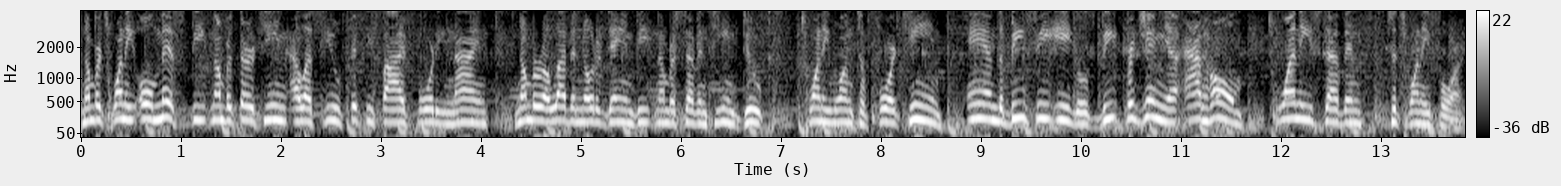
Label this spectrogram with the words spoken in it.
Number 20, Ole Miss beat number 13, LSU 55 49. Number 11, Notre Dame beat number 17, Duke 21 to 14. And the BC Eagles beat Virginia at home 27 to 24.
